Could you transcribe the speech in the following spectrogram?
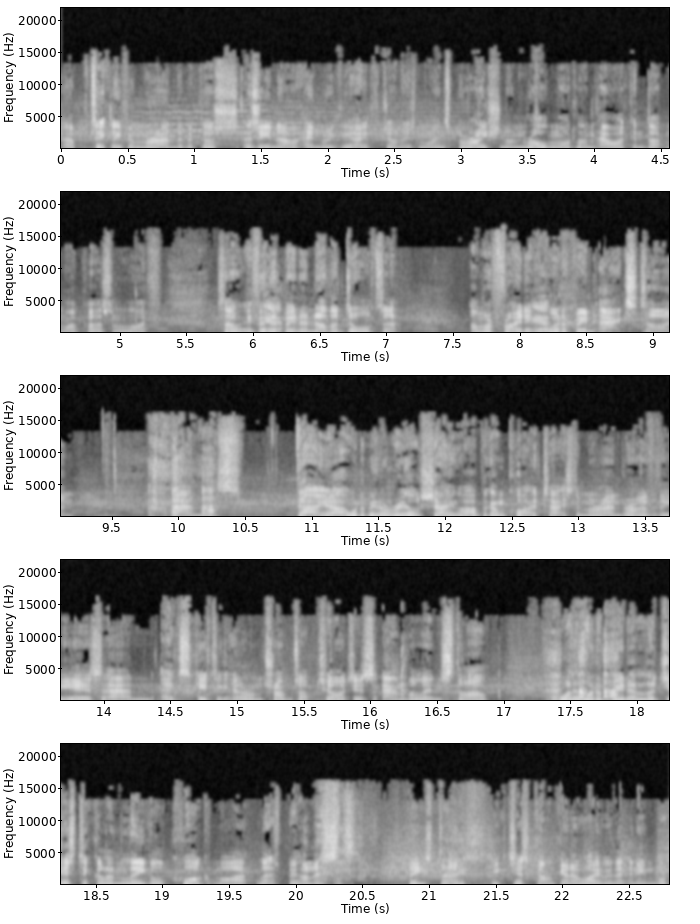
uh, particularly for Miranda, because, as you know, Henry VIII, John, is my inspiration and role model in how I conduct my personal life. So if it Yeah. had been another daughter, I'm afraid it Yeah. would have been axe time. And that, you know, would have been a real shame. I've become quite attached to Miranda over the years, and executing her on trumped up charges, Anne Boleyn style. Well, it would have been a logistical and legal quagmire, let's be honest. These days, you just can't get away with it anymore.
